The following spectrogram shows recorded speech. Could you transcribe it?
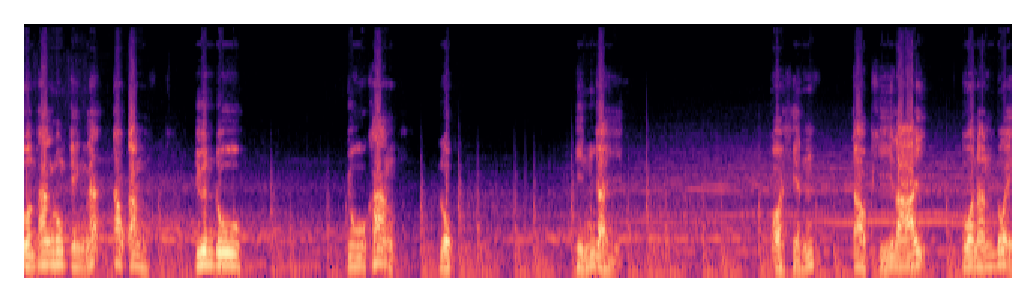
่วนทางลุงเก่งและเจ้ากัน ยืนดู อยู่ข้างหลบ หินใหญ่ ก็เห็นเจ้าผีร้ายตัวนั้นด้วย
